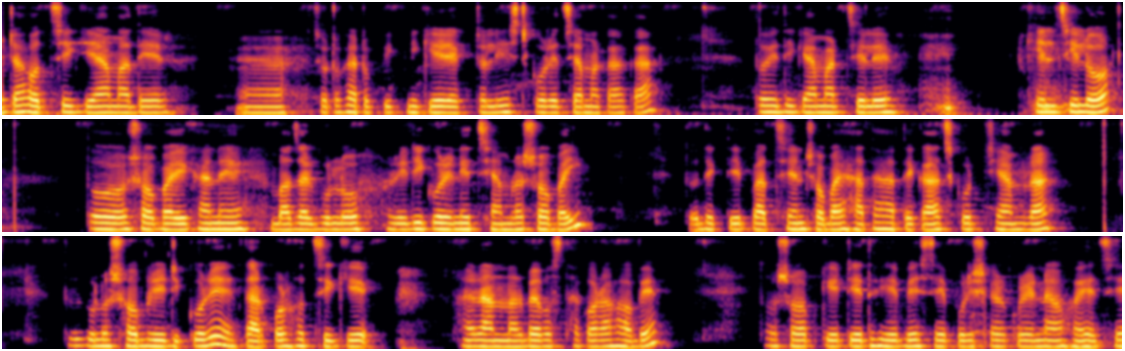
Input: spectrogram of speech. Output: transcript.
এটা হচ্ছে গিয়ে আমাদের ছোটোখাটো পিকনিকের একটা লিস্ট করেছে আমার কাকা। তো এদিকে আমার ছেলে খেলছিল। তো সবাই এখানে বাজারগুলো রেডি করে নিচ্ছি আমরা সবাই। তো দেখতেই পাচ্ছেন সবাই হাতে হাতে কাজ করছি আমরা। তো এগুলো সব রেডি করে তারপর হচ্ছে গিয়ে রান্নার ব্যবস্থা করা হবে। তো সব কেটে ধুয়ে বেছে পরিষ্কার করে নেওয়া হয়েছে।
